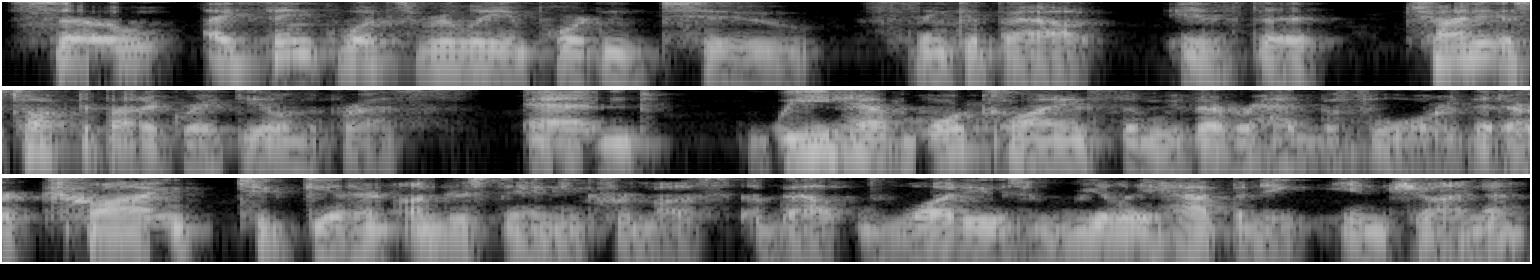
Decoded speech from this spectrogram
So I think what's really important to think about is that China is talked about a great deal in the press, and we have more clients than we've ever had before that are trying to get an understanding from us about what is really happening in China,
